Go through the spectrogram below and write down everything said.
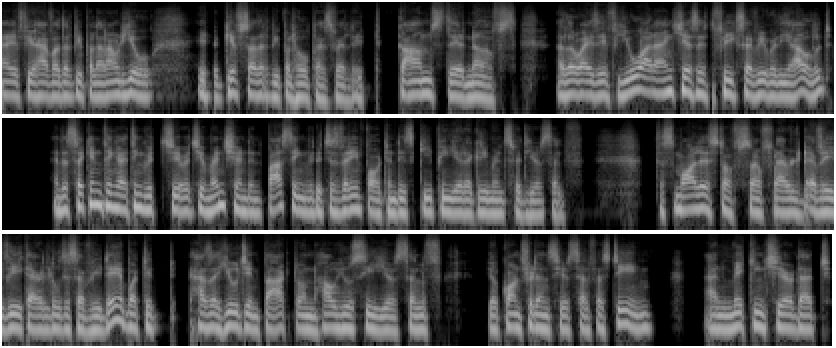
uh, if you have other people around you, it gives other people hope as well. It calms their nerves. Otherwise, if you are anxious, it freaks everybody out. And the second thing I think which which you mentioned in passing, which is very important, is keeping your agreements with yourself. The smallest of stuff I will every week, I will do this every day, but it has a huge impact on how you see yourself, your confidence, your self-esteem, and making sure that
